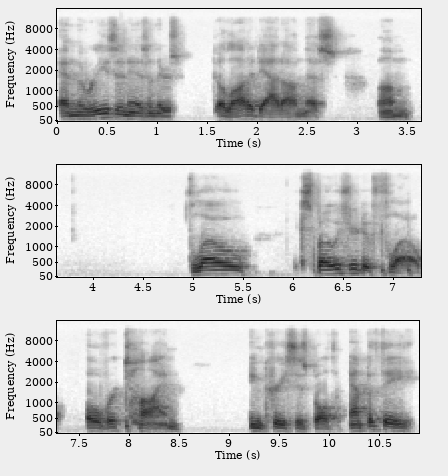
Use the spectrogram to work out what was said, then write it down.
And the reason is, and there's a lot of data on this, um, flow, exposure to flow over time increases both empathy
